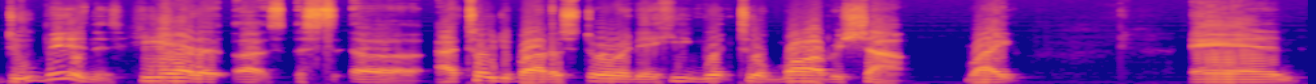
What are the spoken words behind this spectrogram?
do business. He had a, a, a uh, I told you about a story that he went to a barber shop, right? And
